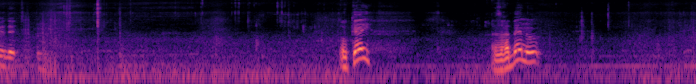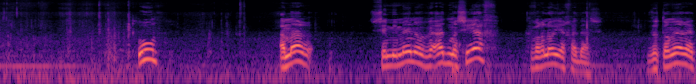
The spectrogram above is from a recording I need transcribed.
עובדת. אוקיי? אז רבנו, הוא אמר שממנו ועד משיח כבר לא יהיה חדש. זאת אומרת,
